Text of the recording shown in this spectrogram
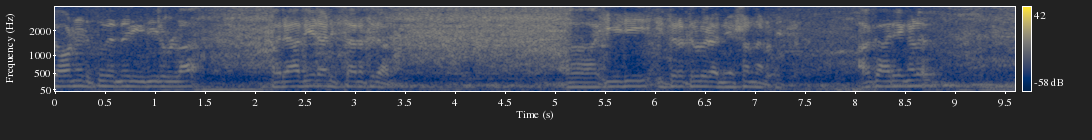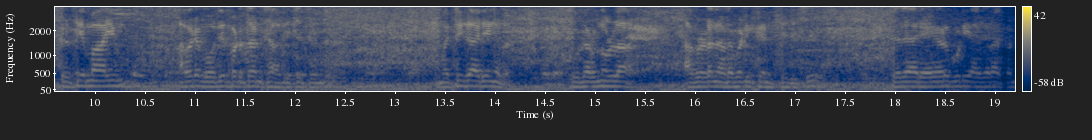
ലോൺ എടുത്തു എന്ന രീതിയിലുള്ള പരാതിയുടെ അടിസ്ഥാനത്തിലാണ് ഇ ഡി ഇത്തരത്തിലുള്ളൊരു അന്വേഷണം നടത്തിയിട്ടുള്ളത്. ആ കാര്യങ്ങൾ കൃത്യമായും അവരെ ബോധ്യപ്പെടുത്താൻ സാധിച്ചിട്ടുണ്ട്. മറ്റു കാര്യങ്ങൾ തുടർന്നുള്ള അവരുടെ നടപടിക്കനുസരിച്ച് ചില രേഖകൾ കൂടി ഹാജരാക്കാൻ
